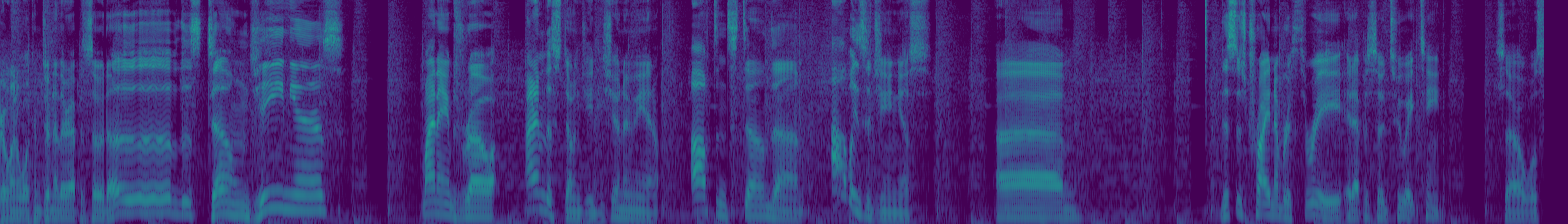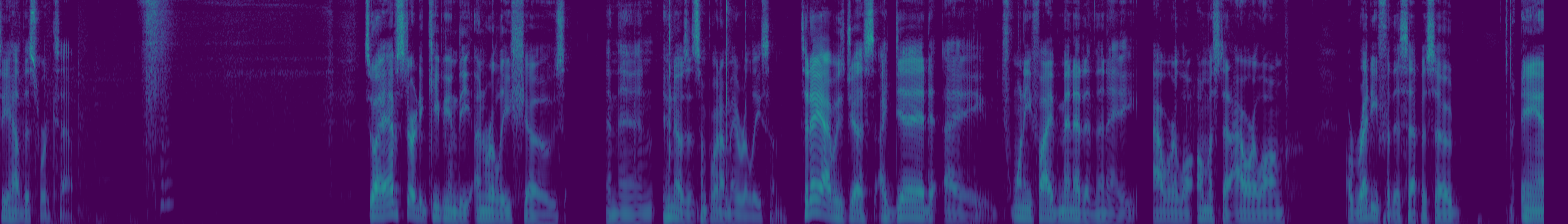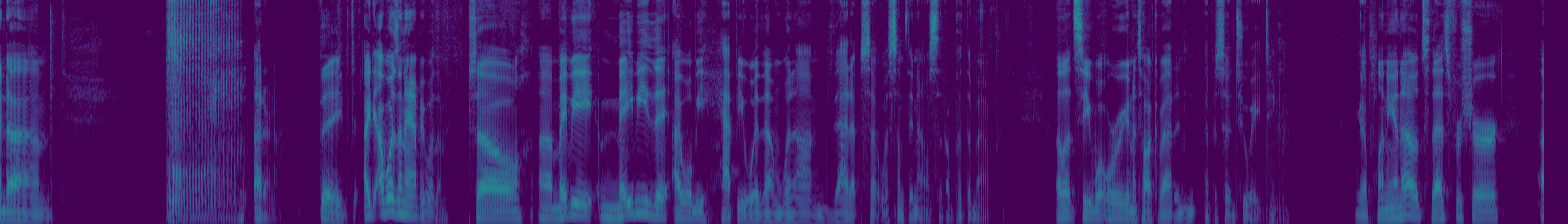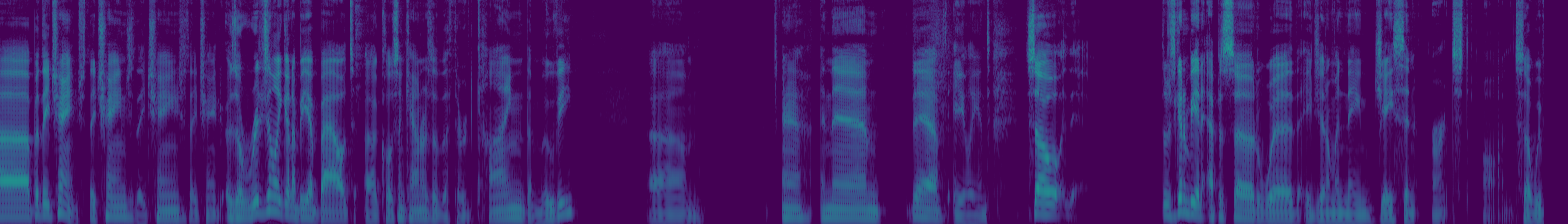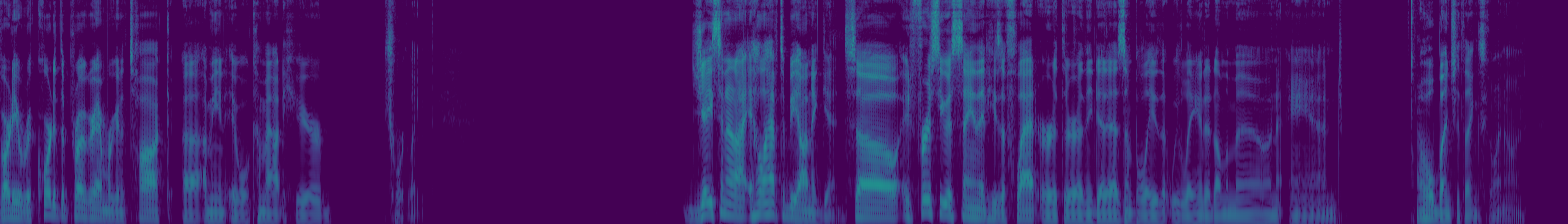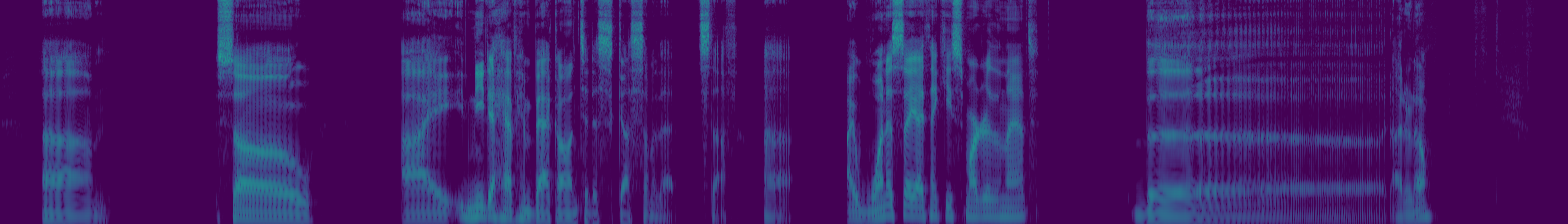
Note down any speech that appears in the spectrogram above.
everyone. Welcome to another episode of The Stone Genius. My name's Ro. I'm the Stone Genius. You know me, I'm often stoned. I'm always a genius. Um, this is try number three at episode 218. So we'll see how this works out. So I have started keeping the unreleased shows, and then who knows? At some point, I may release them. Today, I was just I did a 25 minute and then a hour long, almost an hour long, already for this episode, and um, I don't know. They I, I wasn't happy with them. So uh, maybe maybe that I will be happy with them when I'm that upset with something else that I'll put them out. Uh, let's see, what were we going to talk about in episode 218? We got plenty of notes, that's for sure. Uh, but they changed. They changed. They changed. They changed. It was originally going to be about uh, Close Encounters of the Third Kind, the movie. Um, eh, and then yeah, aliens. So there's going to be an episode with a gentleman named Jason Ernst on. So we've already recorded the program. We're going to talk. Uh, I mean, it will come out here shortly. Jason and I, he'll have to be on again. So at first he was saying that he's a flat earther and he doesn't believe that we landed on the moon and a whole bunch of things going on. Um, so I need to have him back on to discuss some of that stuff. Uh, I want to say I think he's smarter than that, but I don't know.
